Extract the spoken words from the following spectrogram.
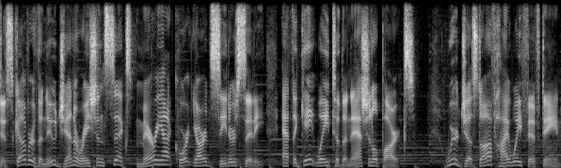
Discover the new Generation 6 Marriott Courtyard Cedar City at the gateway to the national parks. We're just off Highway 15,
